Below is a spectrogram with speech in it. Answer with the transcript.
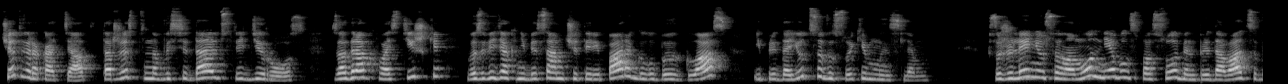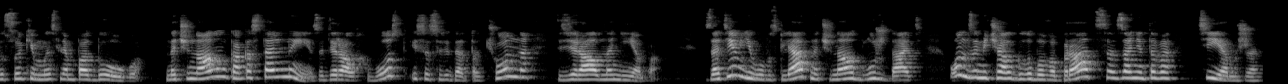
Четверо котят торжественно выседают среди роз, задрав хвостишки, возведя к небесам четыре пары голубых глаз и предаются высоким мыслям. К сожалению, Соломон не был способен предаваться высоким мыслям подолгу. Начинал он, как остальные, задирал хвост и сосредоточенно взирал на небо. Затем его взгляд начинал блуждать. Он замечал голубого братца, занятого тем же,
